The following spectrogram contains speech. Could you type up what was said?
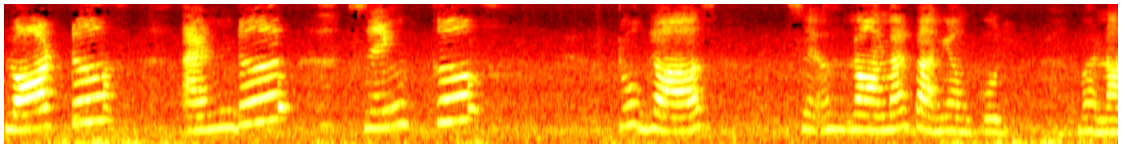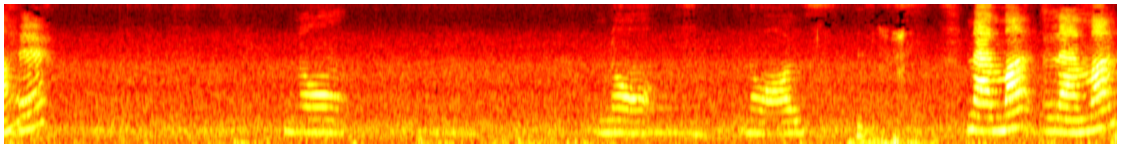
plot and sink to glass normal पानी हमको भरना है। नो। नो। नॉस लेमन लेमन।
